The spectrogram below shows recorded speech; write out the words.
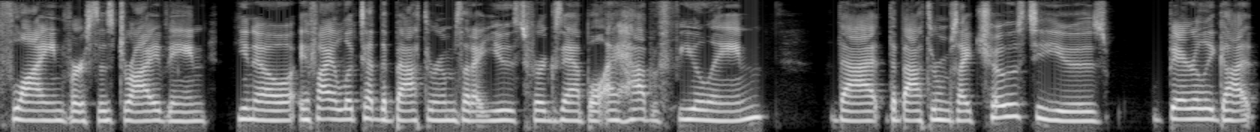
flying versus driving. You know, if I looked at the bathrooms that I used, for example, I have a feeling that the bathrooms I chose to use barely got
